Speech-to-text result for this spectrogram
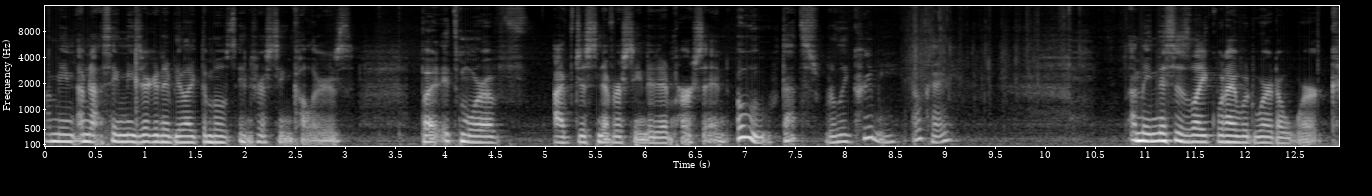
I mean, I'm not saying these are going to be like the most interesting colors, but it's more of I've just never seen it in person. Oh, that's really creamy. Okay. I mean, this is like what I would wear to work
